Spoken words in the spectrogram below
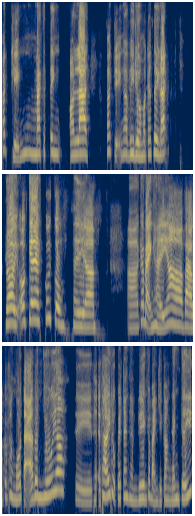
phát triển marketing online phát triển ờ, video marketing đấy. Rồi ok cuối cùng thì uh, uh, các bạn hãy uh, vào cái phần mô tả bên dưới á, thì thể thấy được cái trang thành viên các bạn chỉ cần đăng ký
